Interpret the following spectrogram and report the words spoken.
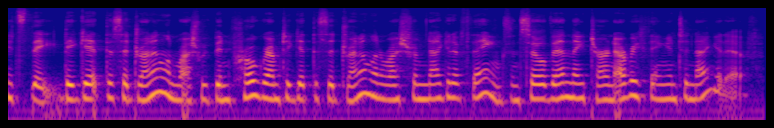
It's they they get this adrenaline rush. We've been programmed to get this adrenaline rush from negative things, and so then they turn everything into negative,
